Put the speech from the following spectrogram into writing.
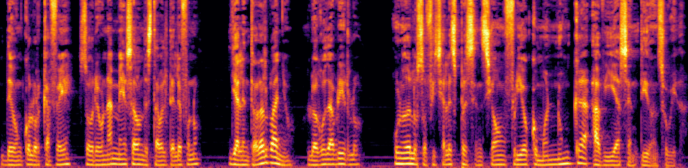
de un color café sobre una mesa donde estaba el teléfono y al entrar al baño, luego de abrirlo, uno de los oficiales presenció un frío como nunca había sentido en su vida.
